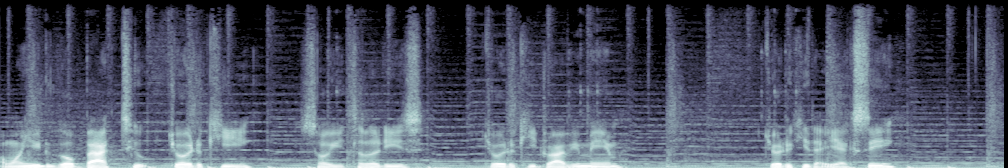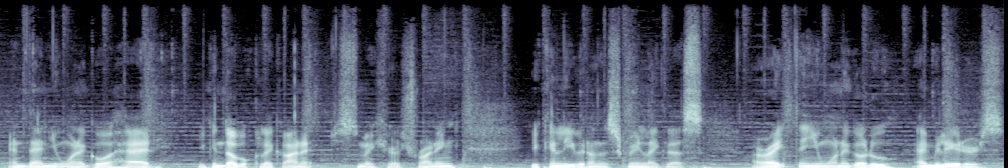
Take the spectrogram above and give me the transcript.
I want you to go back to Joy2Key, so utilities, Joy2Key driving MAME, Joy2Key.exe, and then you want to go ahead, you can double click on it just to make sure it's running. You can leave it on the screen like this. All right, then you want to go to emulators.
